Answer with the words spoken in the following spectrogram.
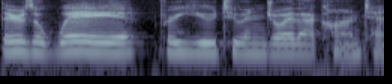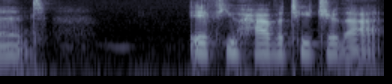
there's a way for you to enjoy that content if you have a teacher that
